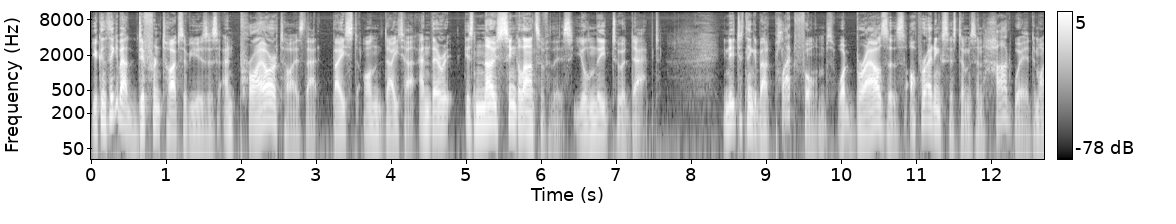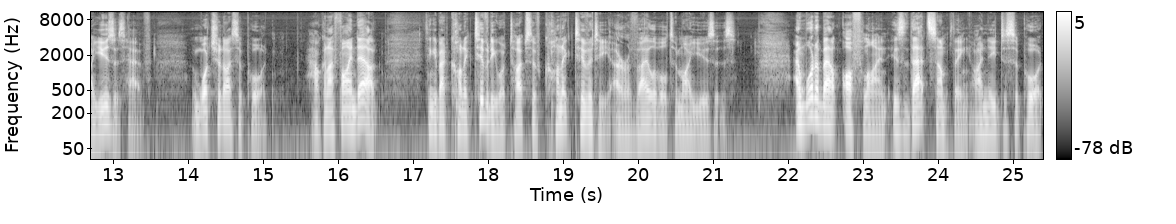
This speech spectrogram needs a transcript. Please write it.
You can think about different types of users and prioritize that based on data, and there is no single answer for this. You'll need to adapt. You need to think about platforms. What browsers, operating systems, and hardware do my users have? And what should I support? How can I find out? Think about connectivity. What types of connectivity are available to my users? And what about offline? Is that something I need to support?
